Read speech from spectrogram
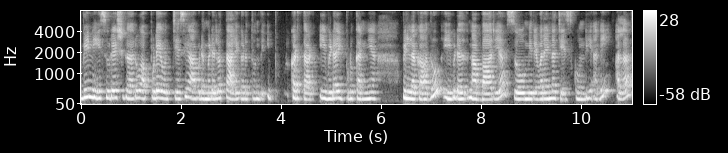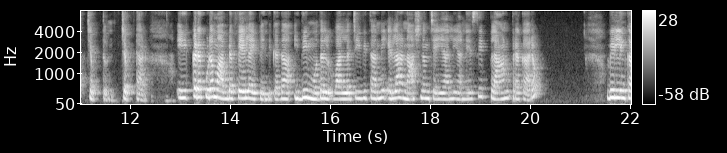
విని సురేష్ గారు అప్పుడే వచ్చేసి ఆవిడ మెడలో తాళి కడుతుంది. ఇప్పుడు కడతాడు. ఈవిడ ఇప్పుడు కన్య పిల్ల కాదు. ఈవిడ నా భార్య. సో మీరు ఎవరైనా చేసుకోండి అని అలా చెప్తు చెప్తాడు. ఇక్కడ కూడా మా ఆవిడ ఫెయిల్ అయిపోయింది కదా. ఇది మొదలు. వాళ్ళ జీవితాన్ని ఎలా నాశనం చేయాలి అనేసి ప్లాన్ ప్రకారం వీళ్ళు ఇంకా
